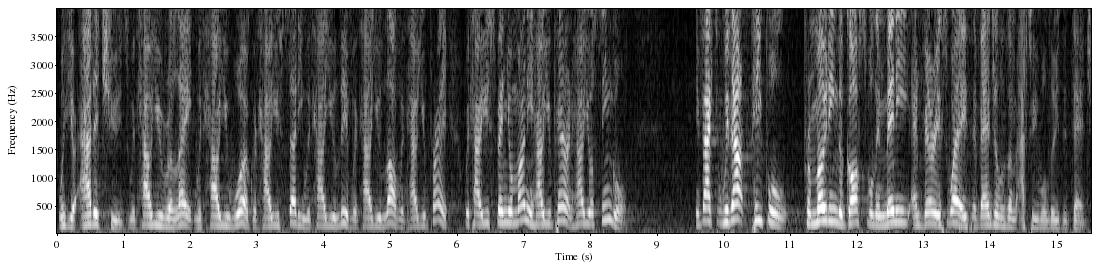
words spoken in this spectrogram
with your attitudes, with how you relate, with how you work, with how you study, with how you live, with how you love, with how you pray, with how you spend your money, how you parent, how you're single. In fact, without people promoting the gospel in many and various ways, evangelism actually will lose its edge.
